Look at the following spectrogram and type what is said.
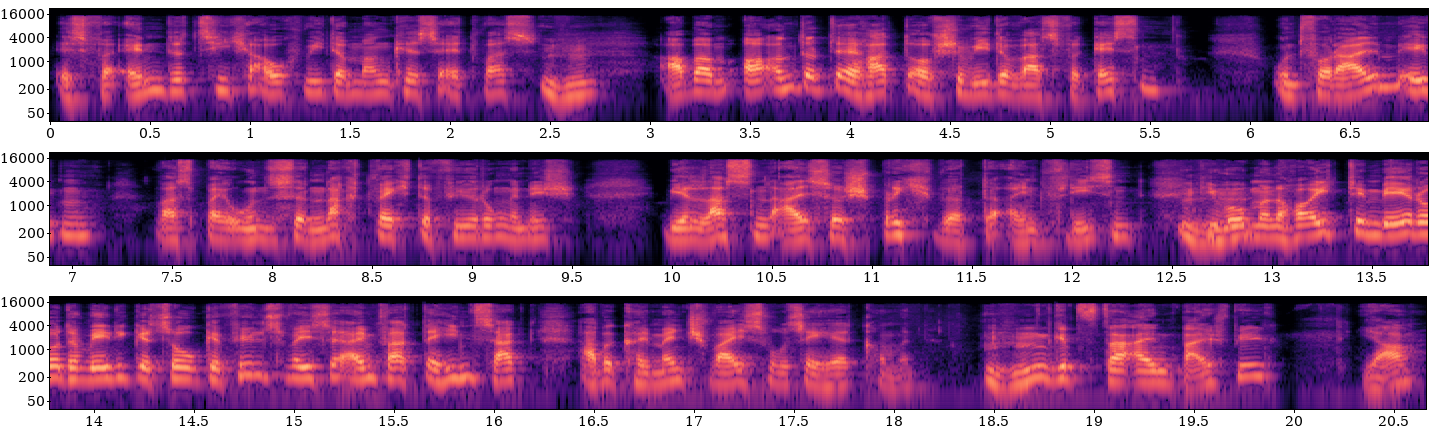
es verändert sich auch wieder manches etwas. Mhm. Aber ein anderer, der hat auch schon wieder was vergessen. Und vor allem eben, was bei unseren Nachtwächterführungen ist, wir lassen also Sprichwörter einfließen, mhm. die wo man heute mehr oder weniger so gefühlsweise einfach dahin sagt, aber kein Mensch weiß, wo sie herkommen. Mhm. Gibt es da ein Beispiel? Ja,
